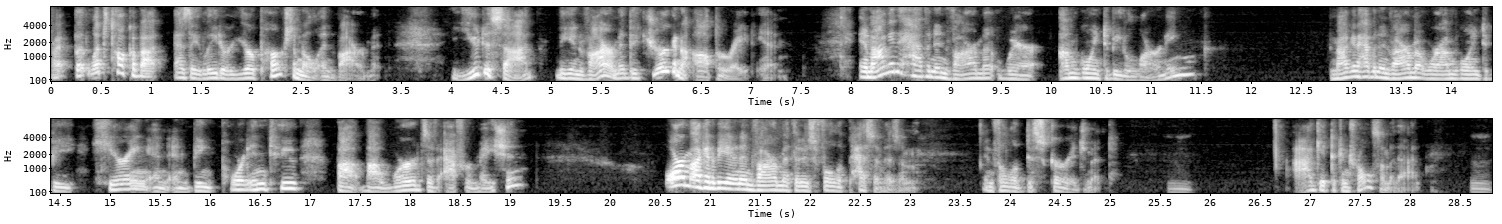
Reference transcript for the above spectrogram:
right? But let's talk about as a leader, your personal environment. You decide the environment that you're going to operate in. Am I going to have an environment where I'm going to be learning? Am I going to have an environment where I'm going to be hearing and, and being poured into by, by words of affirmation? Or am I going to be in an environment that is full of pessimism and full of discouragement? Mm. I get to control some of that. Mm.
